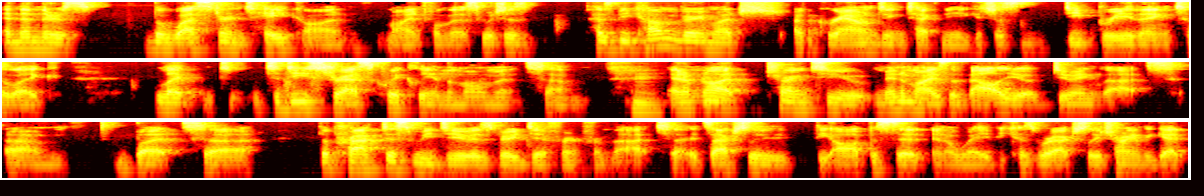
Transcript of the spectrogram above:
and then there's the Western take on mindfulness, which is has become very much a grounding technique. It's just deep breathing to like like to de-stress quickly in the moment. Um, hmm. And I'm not trying to minimize the value of doing that, um, but uh, the practice we do is very different from that. Uh, it's actually the opposite in a way because we're actually trying to get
